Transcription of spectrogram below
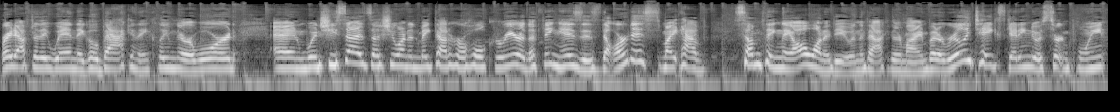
right after they win, they go back and they claim their award. And when she says that she wanted to make that her whole career, the thing is, is the artists might have something they all want to do in the back of their mind, but it really takes getting to a certain point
